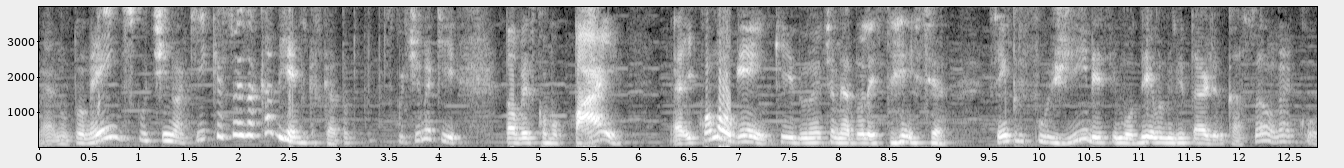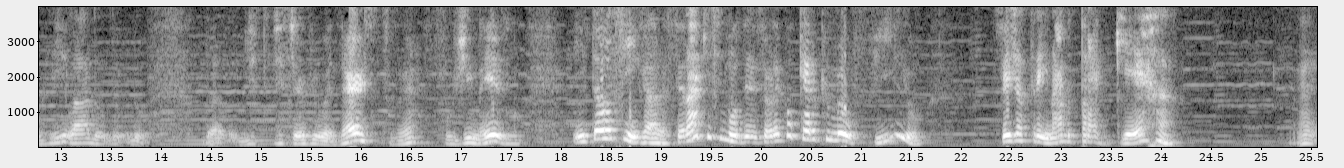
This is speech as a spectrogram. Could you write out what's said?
Né? Não estou nem discutindo aqui questões acadêmicas, cara. Estou discutindo aqui, talvez como pai é, e como alguém que durante a minha adolescência sempre fugi desse modelo militar de educação, né? Corri lá do, do, do de, de servir o exército, né? Fugir mesmo. Então, assim, cara, será que esse modelo. Será que eu quero que o meu filho seja treinado para guerra? É,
